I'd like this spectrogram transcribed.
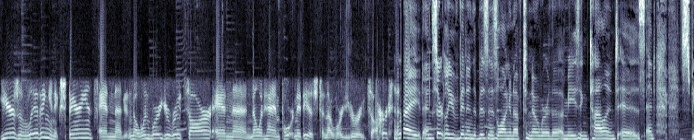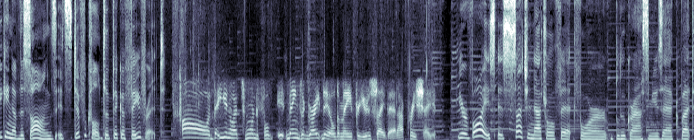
years of living and experience and uh, knowing where your roots are and uh, knowing how important it is to know where your roots are. Right, and certainly you've been in the business long enough to know where the amazing talent is. And speaking of the songs, it's difficult to pick a favorite. Oh, you know, it's wonderful. It means a great deal to me for you to say that. I appreciate it. Your voice is such a natural fit for bluegrass music, but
